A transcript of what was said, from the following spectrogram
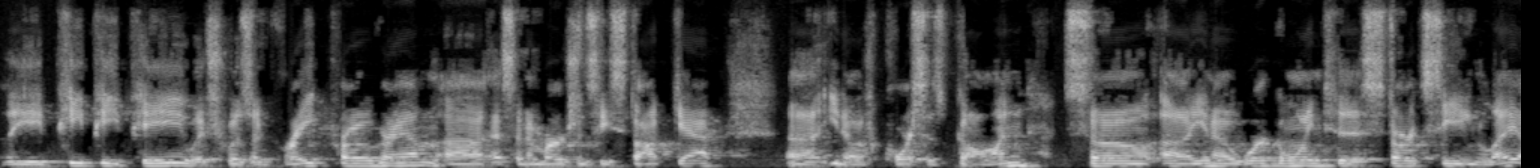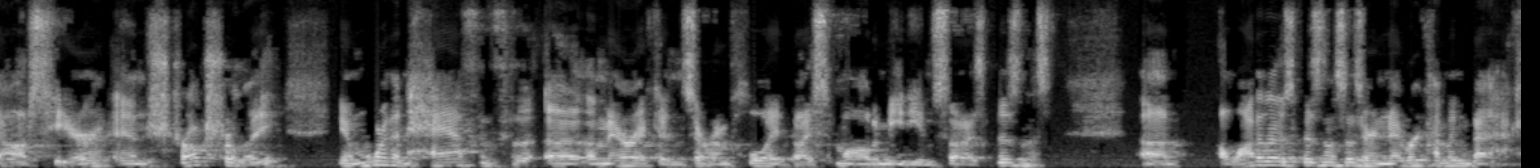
The PPP, which was a great program uh, as an emergency stopgap, uh, you know, of course, is gone. So, uh, you know, we're going to start seeing layoffs here. And structurally, you know, more than half of uh, Americans are employed by small to medium sized business. Um, a lot of those businesses are never coming back.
